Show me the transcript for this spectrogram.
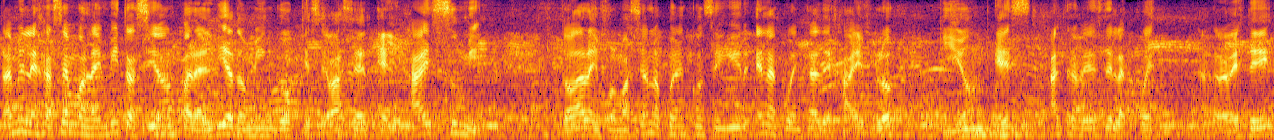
También les hacemos la invitación para el día domingo que se va a hacer el High Summit. Toda la información la pueden conseguir en la cuenta de Highblog, es a través de la cuenta, a través de.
